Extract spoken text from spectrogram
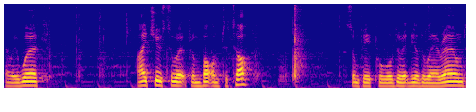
And we work, I choose to work from bottom to top. Some people will do it the other way around.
